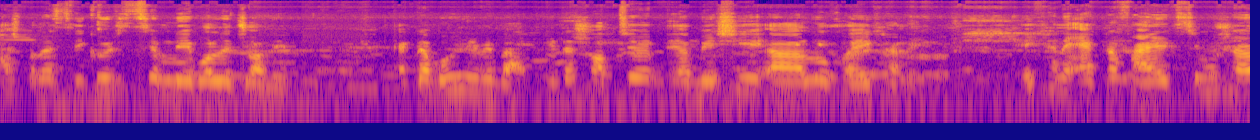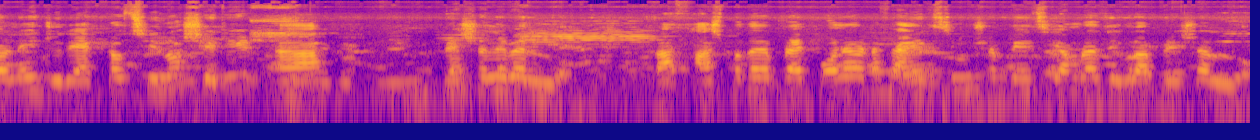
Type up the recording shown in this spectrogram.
হাসপাতালের সিকিউরিটি সিস্টেম নেই বলে চলে। একটা বহির্বিভাগ। এটা সবচেয়ে বেশি লোক হয় এখানে। এখানে একটা ফায়ার এক্সটিংগুইশার নেই, যদি একটাও ছিল, সেটির প্রেশার লেভেল লো প্লাস হাসপাতালে প্রায় পনেরোটা ফায়ার এক্সটিংগুইশার পেয়েছি আমরা, যেগুলো প্রেশার লো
